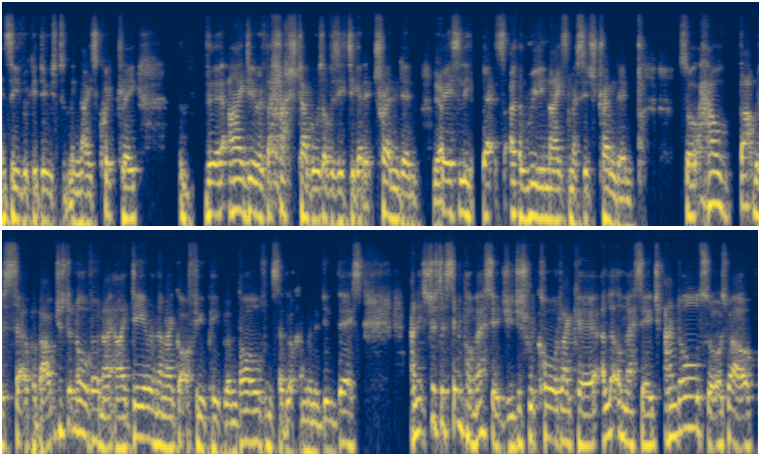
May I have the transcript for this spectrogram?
and see if we could do something nice quickly. The idea of the hashtag was obviously to get it trending, yep. basically gets a really nice message trending. So how that was set up about just an overnight idea, and then I got a few people involved and said, "Look, I'm going to do this," and it's just a simple message. You just record like a, a little message, and also as well,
